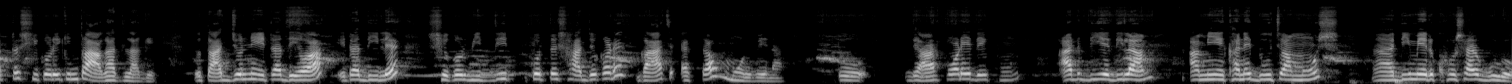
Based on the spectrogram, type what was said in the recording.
একটা শিকড়ে কিন্তু আঘাত লাগে। তো তার জন্য এটা দেওয়া, এটা দিলে শিকড় বৃদ্ধি করতে সাহায্য করে, গাছ একটাও মরবে না। তো যার পরে দেখুন, আর দিয়ে দিলাম আমি এখানে দু চামচ ডিমের খোসার গুঁড়ো।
